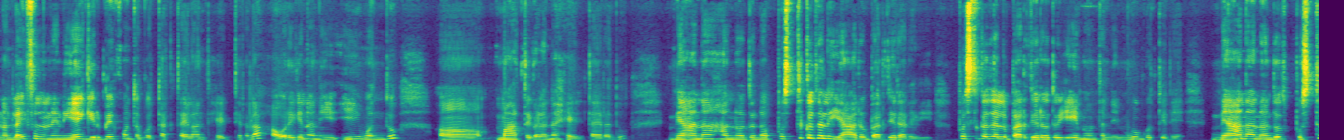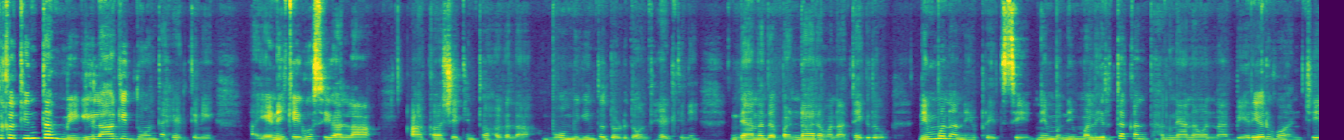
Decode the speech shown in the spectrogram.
ನನ್ನ ಲೈಫಲ್ಲಿ ನಾನು ಹೇಗಿರಬೇಕು ಅಂತ ಗೊತ್ತಾಗ್ತಾ ಇಲ್ಲ ಅಂತ ಹೇಳ್ತಿರಲ್ಲ, ಅವರಿಗೆ ನಾನು ಈ ಒಂದು ಮಾತುಗಳನ್ನು ಹೇಳ್ತಾ ಇರೋದು. ಜ್ಞಾನ ಅನ್ನೋದನ್ನ ಪುಸ್ತಕದಲ್ಲಿ ಯಾರು ಬರ್ದಿರಲಿ ಪುಸ್ತಕದಲ್ಲಿ ಬರ್ದಿರೋದು ಏನು ಅಂತ ನಿಮಗೂ ಗೊತ್ತಿದೆ. ಜ್ಞಾನ ಅನ್ನೋದು ಪುಸ್ತಕಕ್ಕಿಂತ ಮಿಗಿಲಾಗಿದ್ದು ಅಂತ ಹೇಳ್ತೀನಿ. ಎಣಿಕೆಗೂ ಸಿಗಲ್ಲ, ಆಕಾಶಕ್ಕಿಂತ ಹೋಗಲ್ಲ, ಭೂಮಿಗಿಂತ ದೊಡ್ಡದು ಅಂತ ಹೇಳ್ತೀನಿ. ಜ್ಞಾನದ ಭಂಡಾರವನ್ನು ತೆಗೆದು ನಿಮ್ಮನ್ನು ನೀವು ಪ್ರೀತಿಸಿ ನಿಮ್ಮ ನಿಮ್ಮಲ್ಲಿ ಇರ್ತಕ್ಕಂತಹ ಜ್ಞಾನವನ್ನು ಬೇರೆಯವ್ರಿಗೂ ಹಂಚಿ,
